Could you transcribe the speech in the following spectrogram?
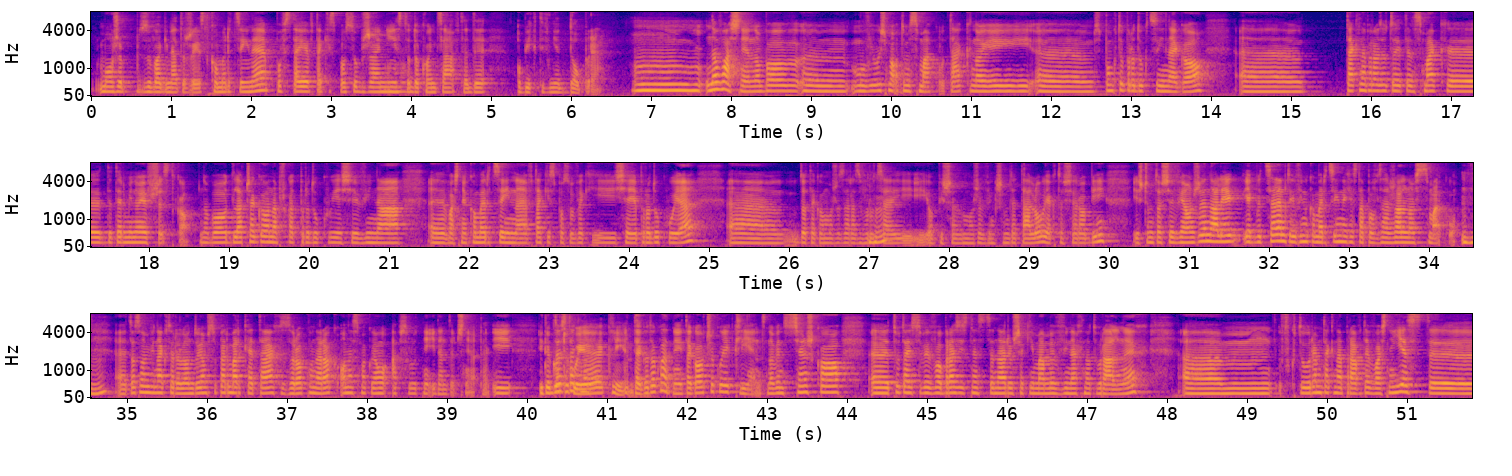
może z uwagi na to, że jest komercyjne, powstaje w taki sposób, że nie mhm. jest to do końca wtedy obiektywnie dobre. Mm, no właśnie, no bo um, mówiłyśmy o tym smaku, tak? No i um, z punktu produkcyjnego um, tak naprawdę tutaj ten smak y, determinuje wszystko. No bo dlaczego na przykład produkuje się wina y, właśnie komercyjne w taki sposób, w jaki się je produkuje? E, do tego może zaraz wrócę mhm. i, i, opiszę może w większym detalu, jak to się robi i z czym to się wiąże. No ale jakby celem tych win komercyjnych jest ta powtarzalność smaku. Mhm. E, to są wina, które lądują w supermarketach z roku na rok, one smakują absolutnie identycznie. Tak. I, I tego oczekuje tak, klient. Tego dokładnie, i tego oczekuje klient. No więc ciężko e, tutaj sobie wyobrazić ten scenariusz, jaki mamy w winach naturalnych w którym tak naprawdę właśnie jest y,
